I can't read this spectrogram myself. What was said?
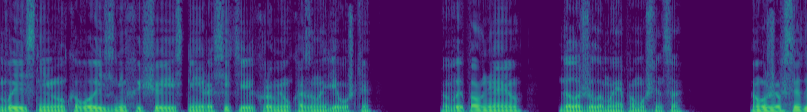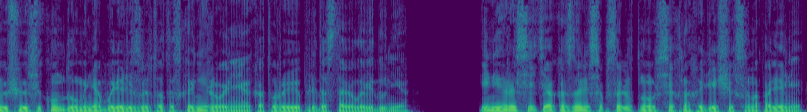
Выясни, у кого из них еще есть нейросети, кроме указанной девушки. «Выполняю», — доложила моя помощница. А уже в следующую секунду у меня были результаты сканирования, которые предоставила ведунья. И нейросети оказались абсолютно у всех находящихся на полене,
